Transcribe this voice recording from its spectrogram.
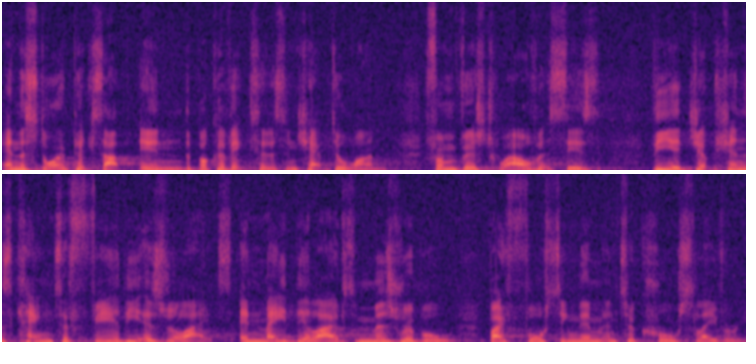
And the story picks up in the book of Exodus in chapter 1 from verse 12. It says, The Egyptians came to fear the Israelites and made their lives miserable by forcing them into cruel slavery.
